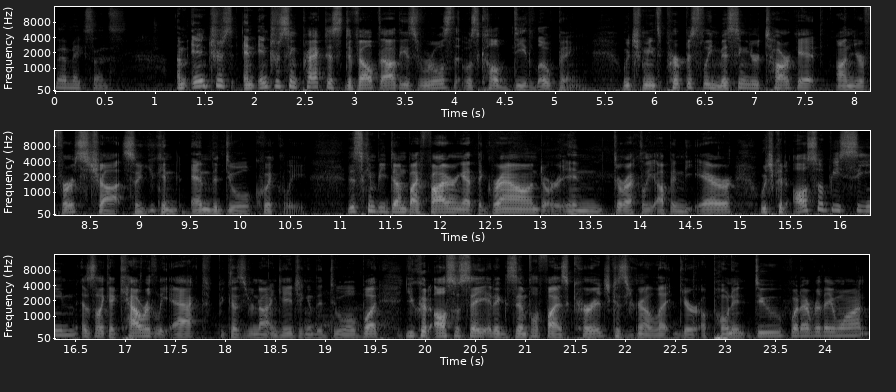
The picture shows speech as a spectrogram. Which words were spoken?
That makes sense. Um, interest, an interesting practice developed out of these rules that was called deloping, which means purposely missing your target on your first shot so you can end the duel quickly. This can be done by firing at the ground or in directly up in the air, which could also be seen as like a cowardly act because you're not engaging in the duel. But you could also say it exemplifies courage because you're gonna let your opponent do whatever they want.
